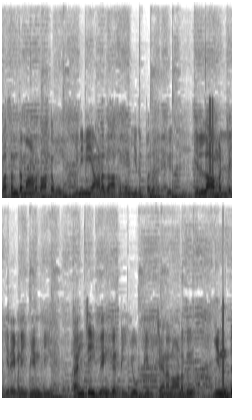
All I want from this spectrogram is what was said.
வசந்தமானதாகவும் இனிமையானதாகவும் இருப்பதற்கு எல்லாம் அல்ல இறைவனை வேண்டி தஞ்சை வெங்கட் யூடியூப் சேனலானது இந்த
